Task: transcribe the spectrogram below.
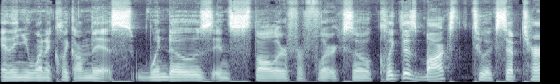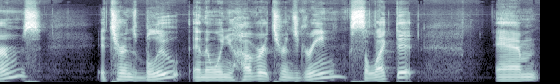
And then you want to click on this Windows installer for Flirc. So click this box to accept terms. It turns blue, and then when you hover, it turns green. Select it, and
